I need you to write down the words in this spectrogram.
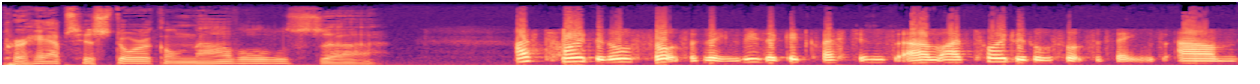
perhaps historical novels? Uh, I've toyed with all sorts of things. These are good questions. Um, I've toyed with all sorts of things. Um,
